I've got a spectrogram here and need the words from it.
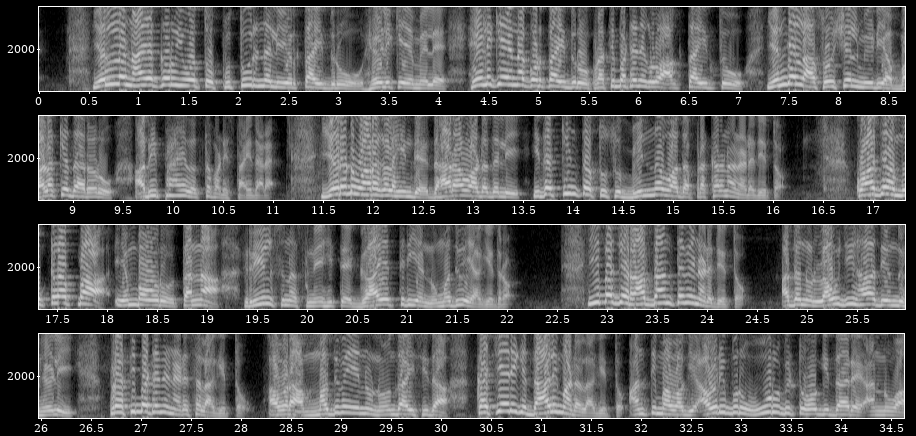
ಎಲ್ಲ ನಾಯಕರು ಇವತ್ತು ಪುತ್ತೂರಿನಲ್ಲಿ ಇರ್ತಾ ಇದ್ರು. ಹೇಳಿಕೆಯ ಮೇಲೆ ಹೇಳಿಕೆಯನ್ನ ಕೊಡ್ತಾ ಇದ್ರು. ಪ್ರತಿಭಟನೆಗಳು ಆಗ್ತಾ ಇತ್ತು. ಎಂದೆಲ್ಲ ಸೋಷಿಯಲ್ ಮೀಡಿಯಾ ಬಳಕೆದಾರರು ಅಭಿಪ್ರಾಯ ವ್ಯಕ್ತಪಡಿಸ್ತಾ ಇದ್ದಾರೆ. ಎರಡು ವಾರಗಳ ಹಿಂದೆ ಧಾರವಾಡದಲ್ಲಿ ಇದಕ್ಕಿಂತ ತುಸು ಭಿನ್ನವಾದ ಪ್ರಕರಣ ನಡೆದಿತ್ತು. ಖ್ವಾಜಾ ಮುಕ್ಲಪ್ಪ ಎಂಬವರು ತನ್ನ ರೀಲ್ಸ್ನ ಸ್ನೇಹಿತೆ ಗಾಯತ್ರಿಯನ್ನು ಮದುವೆಯಾಗಿದ್ರು. ಈ ಬಗ್ಗೆ ರಾದ್ದಾಂತವೇ ನಡೆದಿತ್ತು. ಅದನ್ನು ಲವ್ ಜಿಹಾದ್ ಎಂದು ಹೇಳಿ ಪ್ರತಿಭಟನೆ ನಡೆಸಲಾಗಿತ್ತು. ಅವರ ಮದುವೆಯನ್ನು ನೋಂದಾಯಿಸಿದ ಕಚೇರಿಗೆ ದಾಳಿ ಮಾಡಲಾಗಿತ್ತು. ಅಂತಿಮವಾಗಿ ಅವರಿಬ್ಬರು ಊರು ಬಿಟ್ಟು ಹೋಗಿದ್ದಾರೆ ಅನ್ನುವ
